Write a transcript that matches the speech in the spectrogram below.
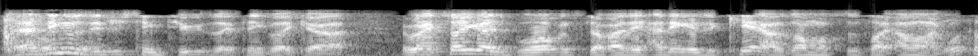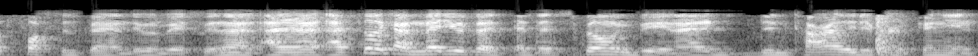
And I think it was interesting too, because I think like uh, when I saw you guys blow up and stuff, I think I think as a kid I was almost just like I'm like, what the fuck's this band doing basically? And then I, I, I feel like I met you at that at that spelling bee, and I had an entirely different opinion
